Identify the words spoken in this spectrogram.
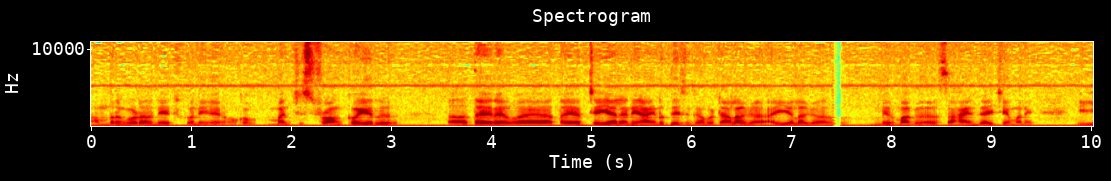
అందరం కూడా నేర్చుకొని ఒక మంచి స్ట్రాంగ్ కొయర్ తయారవ తయారు చేయాలని ఆయన ఉద్దేశం కాబట్టి అలాగా అయ్యేలాగా మీరు మాకు సహాయం దయచేయమని ఈ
